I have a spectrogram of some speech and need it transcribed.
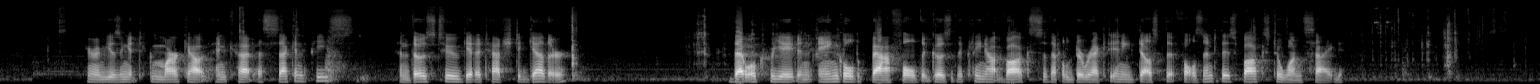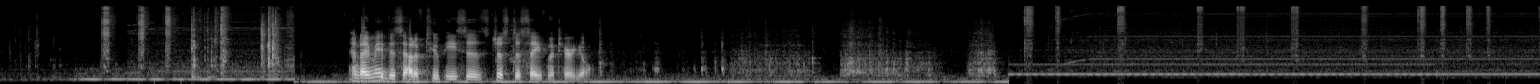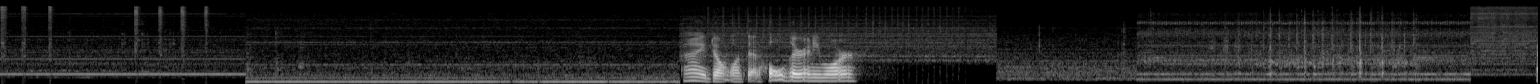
Here I'm using it to mark out and cut a second piece, and those two get attached together that will create an angled baffle that goes in the cleanout box so that will direct any dust that falls into this box to one side. And I made this out of two pieces just to save material. I don't want that hole there anymore.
